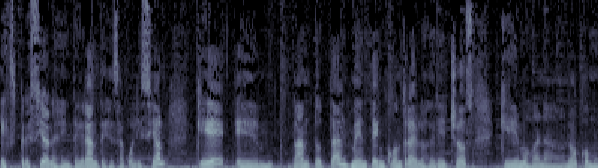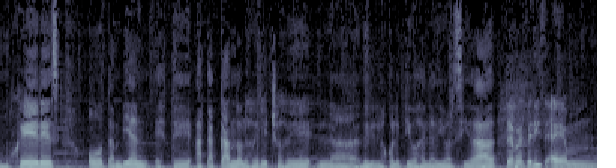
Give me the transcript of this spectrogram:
expresiones de integrantes de esa coalición que eh, van totalmente en contra de los derechos que hemos ganado, ¿no? Como mujeres o también este, atacando los derechos de, los colectivos de la diversidad. ¿Te referís em,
